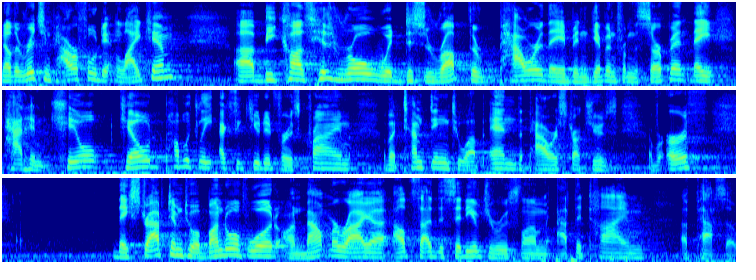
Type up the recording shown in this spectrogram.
Now, the rich and powerful didn't like him uh, because his role would disrupt the power they had been given from the serpent. They had him kill, killed, publicly executed for his crime of attempting to upend the power structures of earth. They strapped him to a bundle of wood on Mount Moriah outside the city of Jerusalem at the time of Passover.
